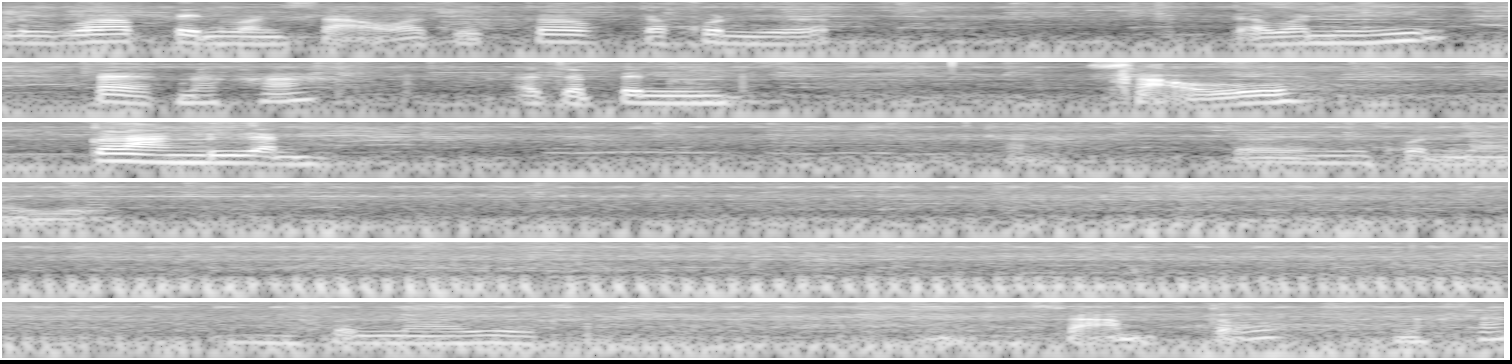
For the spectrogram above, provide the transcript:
หรือว่าเป็นวันเสาร์อาทิตย์ก็จะคนเยอะ แต่วันนี้แปลกนะคะ อาจจะเป็นเสาร์กลางเดือนค่ะก็ยังมีคนน้อยอยู่คนน้อยอยู่ค่ะ สามโต๊ะนะคะ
